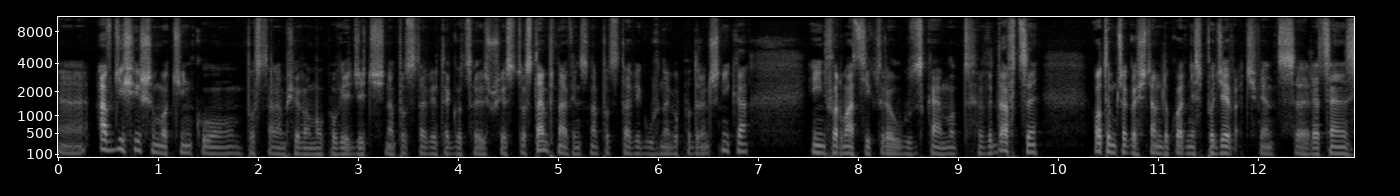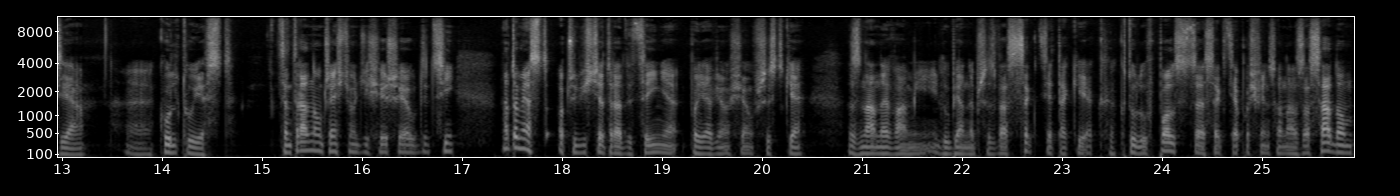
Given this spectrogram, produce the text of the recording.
E, a w dzisiejszym odcinku postaram się Wam opowiedzieć na podstawie tego, co już jest dostępne, więc na podstawie głównego podręcznika i informacji, które uzyskałem od wydawcy, o tym, czego się tam dokładnie spodziewać. Więc recenzja kultu jest centralną częścią dzisiejszej audycji. Natomiast oczywiście tradycyjnie pojawią się wszystkie znane wam i lubiane przez was sekcje, takie jak Ktulu w Polsce, sekcja poświęcona zasadom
